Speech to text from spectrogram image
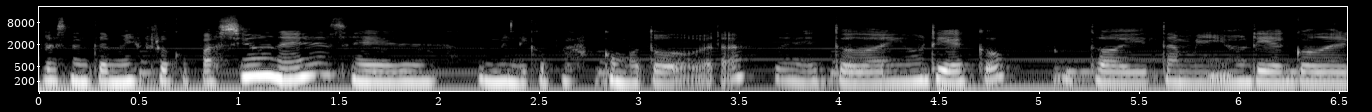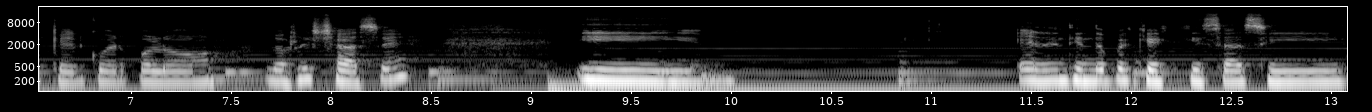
presenté mis preocupaciones. El médico, pues como todo, ¿verdad? Eh, todo hay un riesgo, todo hay también un riesgo de que el cuerpo lo, lo rechace. Y él entiende pues que quizás si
